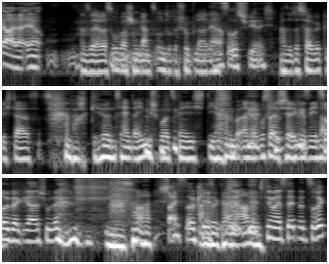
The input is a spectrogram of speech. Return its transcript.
ja, da, ja, also RSO war schon ganz untere Schublade. ja, so ist schwierig. Also das war wirklich das, das war einfach Gehirnzellen dahingeschmolzen, wenn ich die an, an der Bushaltestelle gesehen habe. Zollberg Realschule. Scheiße, okay. Also keine Ahnung. Ich nehme mein Statement zurück.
